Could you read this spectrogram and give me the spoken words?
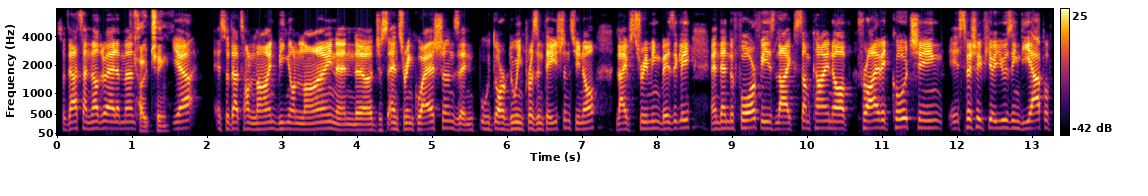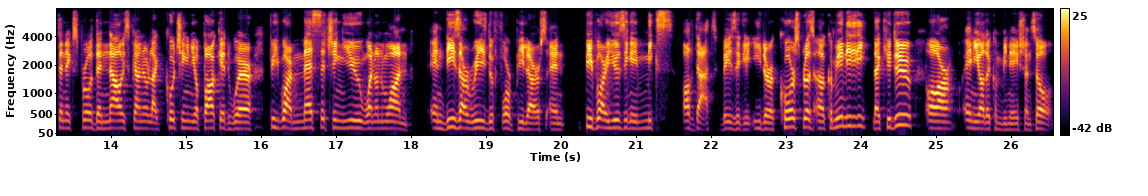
So that's another element. Coaching. Yeah. And so that's online, being online and uh, just answering questions and or doing presentations, you know, live streaming basically. And then the fourth is like some kind of private coaching, especially if you're using the app of 10x Pro, then now it's kind of like coaching in your pocket where people are messaging you one on one. And these are really the four pillars. And people are using a mix of that, basically either a course plus a community like you do or any other combination. So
